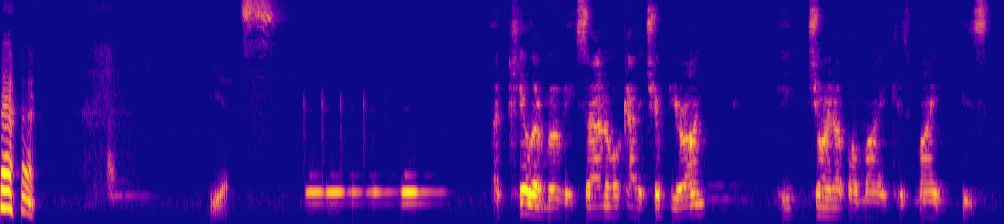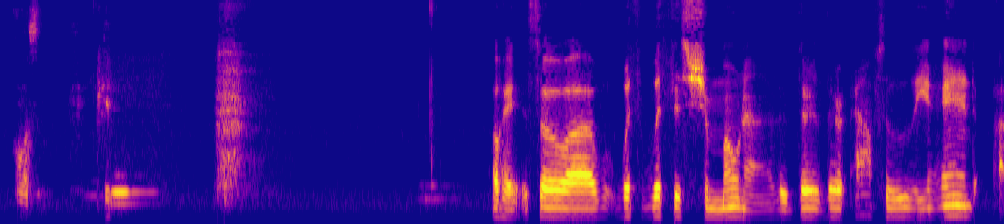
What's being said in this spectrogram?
yes. A killer movie. So I don't know what kind of trip you're on. You join up on mine because mine is awesome. Okay, so uh, with with this Shimona, they're they're absolutely, and uh,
